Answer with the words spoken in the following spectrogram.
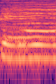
stay.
